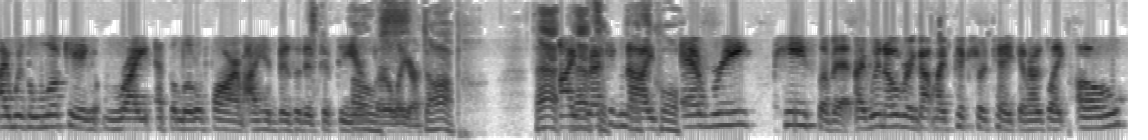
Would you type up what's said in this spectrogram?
I was looking right at the little farm I had visited 50 years oh, earlier. Stop. That I that's a- recognized cool. every piece of it. I went over and got my picture taken. I was like, oh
